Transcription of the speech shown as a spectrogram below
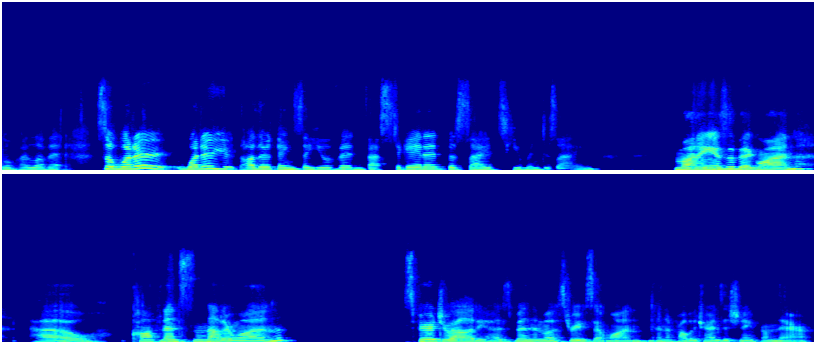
Oh, I love it. So what are what are your other things that you've investigated besides human design? Money is a big one. How confidence is another one. Spirituality has been the most recent one, and I'm probably transitioning from there.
